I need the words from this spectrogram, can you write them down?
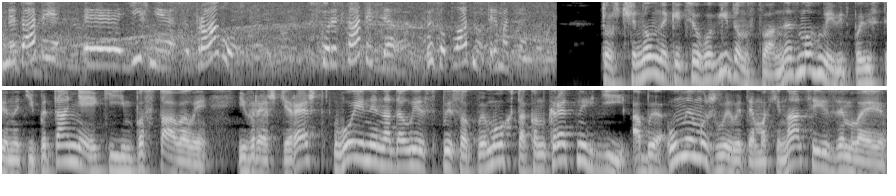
не дати е, їхнє право скористатися безоплатно отримати землю. Тож чиновники цього відомства не змогли відповісти на ті питання, які їм поставили, і, врешті-решт, воїни надали список вимог та конкретних дій, аби унеможливити махінації з землею,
